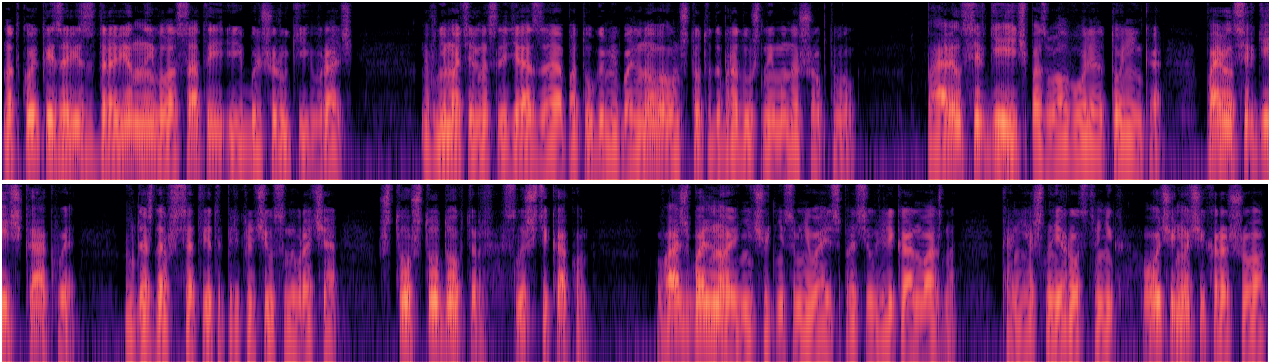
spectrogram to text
Над койкой завис здоровенный, волосатый и большерукий врач. Внимательно следя за потугами больного, он что-то добродушно ему нашептывал. «Павел Сергеевич!» — позвал Воля тоненько. «Павел Сергеевич, как вы?» Не дождавшись ответа, переключился на врача. «Что, что, доктор? Слышите, как он?» «Ваш больной?» — ничуть не сомневаясь, спросил великан важно. «Конечно, я родственник. Очень-очень хорошо.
